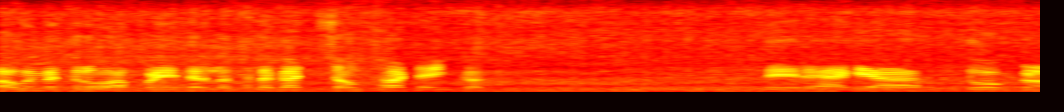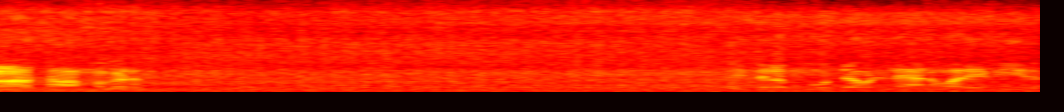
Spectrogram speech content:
ਆਓ ਵੀ ਮਿੱਤਰੋ, ਆਪਣੇ ਇਧਰ ਲੱਥ ਲਗਾ ਚੌਥਾ ਟੈਂਕ। ਤੇ ਰਹਿ ਗਿਆ ਦੋ ਕਣਾ ਥਾਂ ਮਗਰ। ਇਧਰ ਮੋਢਾ ਲੈਣ ਵਾਲੇ ਵੀਰ।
